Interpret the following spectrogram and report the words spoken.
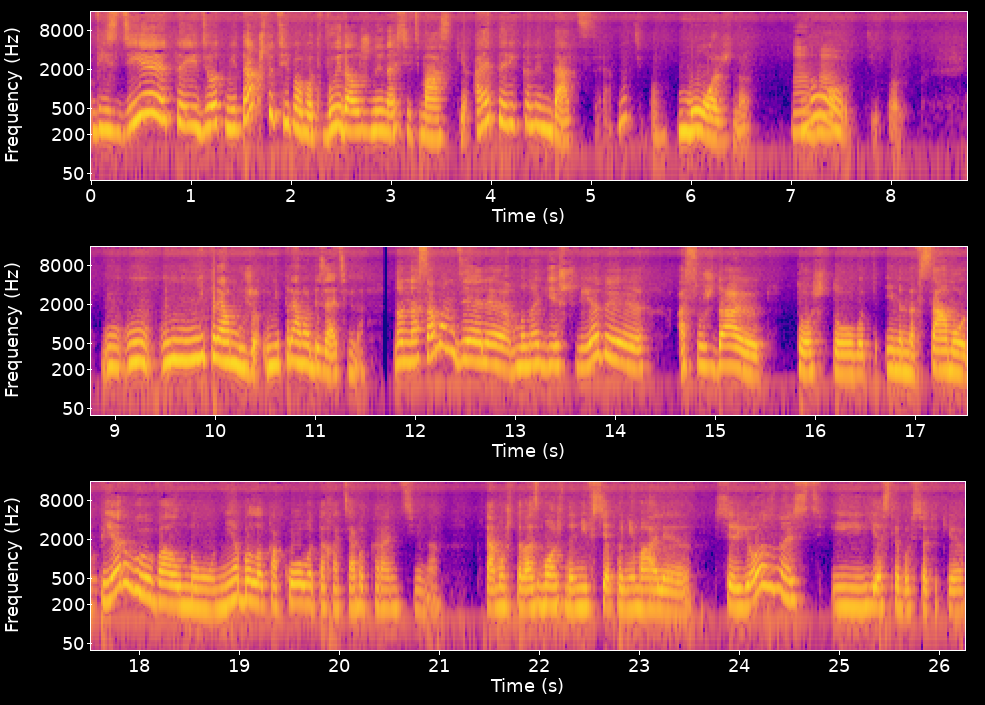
везде это идет не так, что типа вот вы должны носить маски, а это рекомендация. Ну, типа, можно. Угу. Но, типа, не прям уже, не прям обязательно. Но на самом деле многие шведы осуждают то, что вот именно в самую первую волну не было какого-то хотя бы карантина. Потому что, возможно, не все понимали серьезность, и если бы все-таки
